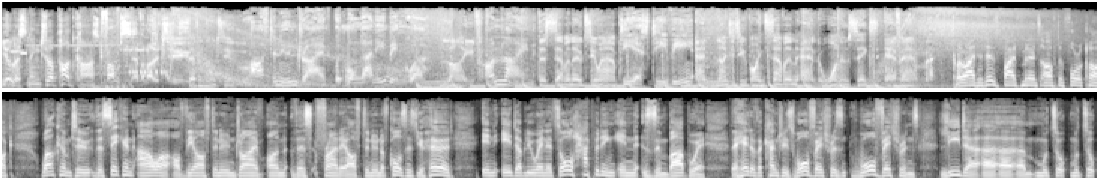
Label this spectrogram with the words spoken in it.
You're listening to a podcast from 702. 702. Afternoon Drive with Bongani Bingwa. Live. Online. The 702 app. DSTV. And 92.7 and 106 FM. All right, it is five minutes after four o'clock. Welcome to the second hour of the afternoon drive on this Friday afternoon. Of course, as you heard in EWN, it's all happening in Zimbabwe. The head of the country's war veterans, war veterans leader, uh, uh, um, Mutso, Mutso,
